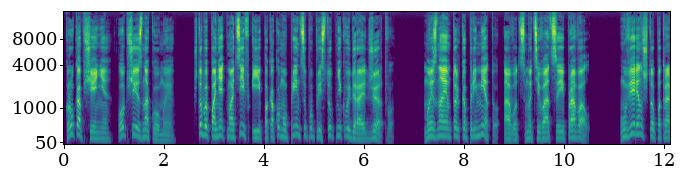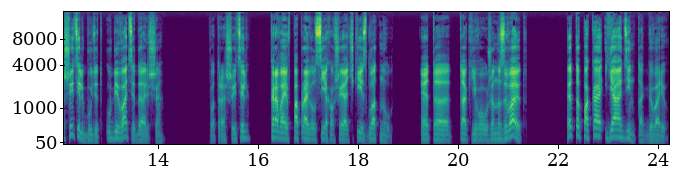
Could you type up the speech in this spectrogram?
Круг общения, общие знакомые, чтобы понять мотив и по какому принципу преступник выбирает жертву. Мы знаем только примету, а вот с мотивацией провал. Уверен, что потрошитель будет убивать и дальше. Потрошитель? Караваев поправил съехавшие очки и сглотнул. Это так его уже называют? Это пока я один так говорю.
